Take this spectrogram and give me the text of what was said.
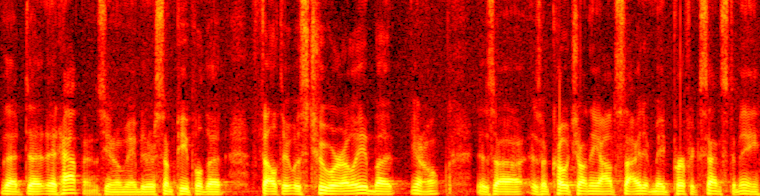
that uh, it happens. You know, maybe there's some people that felt it was too early, but, you know, as a, as a coach on the outside, it made perfect sense to me.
